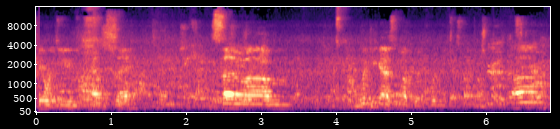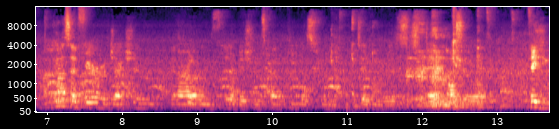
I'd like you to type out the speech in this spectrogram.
Hear what you have to say. So, um, what did you guys come up with? What did you guys talk about? Um, I kind of said fear of rejection and our own inhibitions kind of keep us from taking risks and also thinking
